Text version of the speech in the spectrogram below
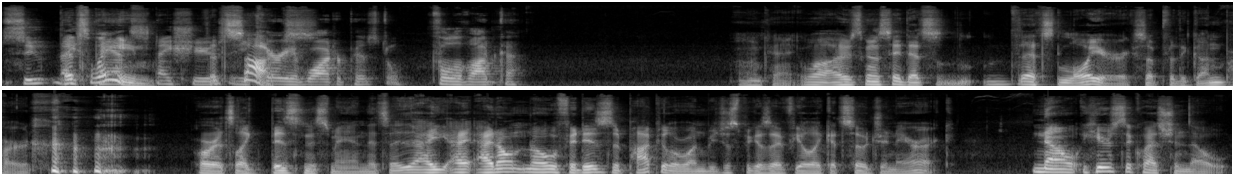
Suit, nice That's pants, lame. nice shoes. That and you carry a sucks. water pistol full of vodka. Okay. Well, I was going to say that's that's lawyer except for the gun part. or it's like businessman. That's I, I I don't know if it is a popular one but just because I feel like it's so generic. Now, here's the question though.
